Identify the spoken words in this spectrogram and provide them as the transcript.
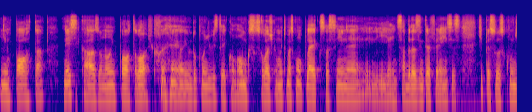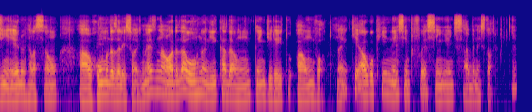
Não importa Nesse caso, não importa, lógico, do ponto de vista econômico, sociológico, é muito mais complexo, assim, né? E a gente sabe das interferências de pessoas com dinheiro em relação ao rumo das eleições. Mas na hora da urna ali, cada um tem direito a um voto, né? Que é algo que nem sempre foi assim, a gente sabe na história. Né?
